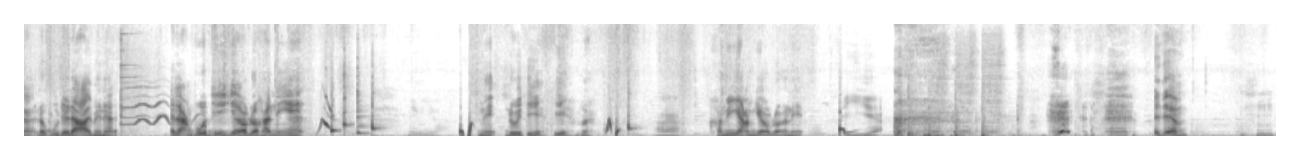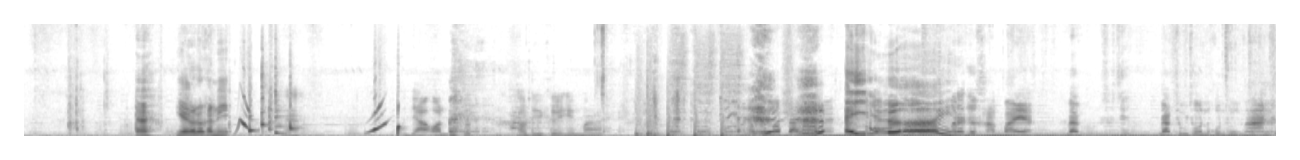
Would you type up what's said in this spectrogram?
น่ะแล้วกูจะได้ไหมเนี่ยไอ้ดังพูดดีเกี่ยวกับรถคันนี้ไม่มีหรอ นี่ดูตีตีมาอะไรนะคำนิยามเกี่ยวกับรถคันนี้ไอ้เหี้ยไอ้เจมส์อะเกี่ยวกับรถคันนี้ นะยาอ่อนที่สุดเท่าที่เคยเห็นมามันจะขึ้นรถได้ใช่ไหมไอ้เย้ยเมื่อถ้าเกิดขับไปอะ แบบที่แบบชุมชนคุณทุ่งผ่านอะ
